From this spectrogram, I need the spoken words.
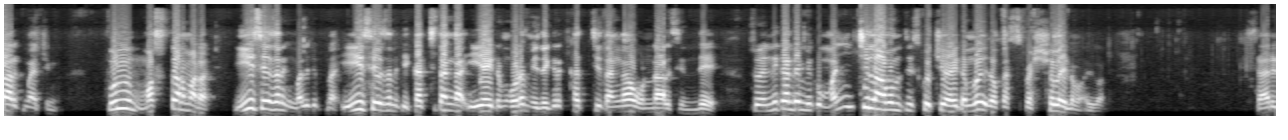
డార్క్ మ్యాచింగ్. ఫుల్ మస్త్ అనమాట ఈ సీజన్కి మళ్ళీ చెప్తున్నా ఈ సీజన్కి ఖచ్చితంగా ఈ ఐటమ్ కూడా మీ దగ్గర ఖచ్చితంగా ఉండాల్సిందే. సో ఎందుకంటే మీకు మంచి లాభం తీసుకొచ్చే ఐటమ్లో ఇది ఒక స్పెషల్ ఐటమ్ ఇదిగోండి శారీ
